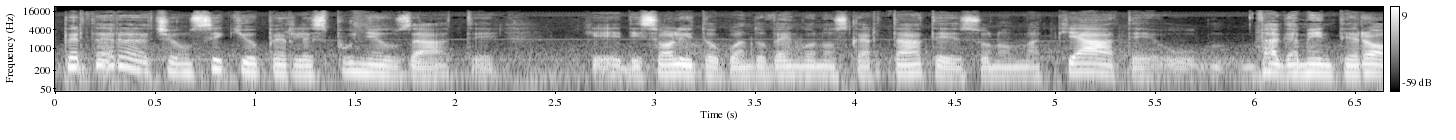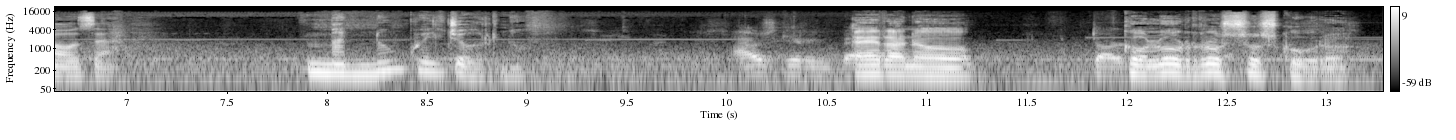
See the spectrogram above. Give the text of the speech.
Per terra c'è un secchio per le spugne usate, che di solito quando vengono scartate sono macchiate o vagamente rosa. Ma non quel giorno. Erano color rosso scuro.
